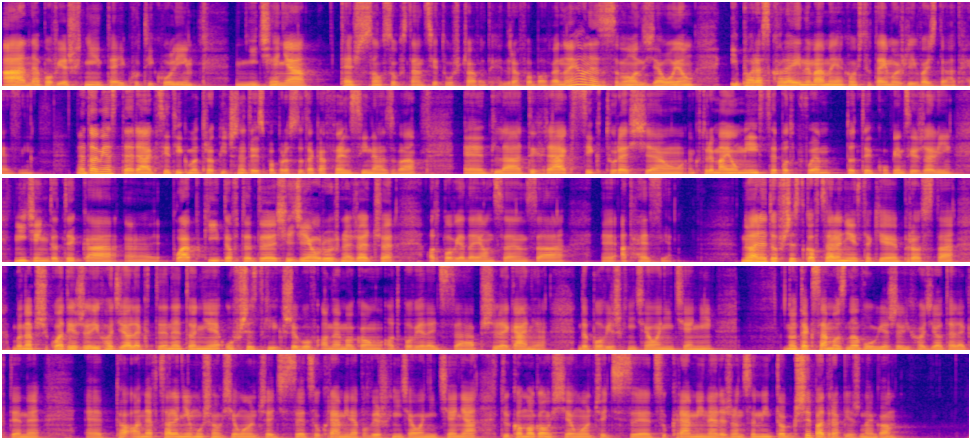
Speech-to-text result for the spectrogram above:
a na powierzchni tej kutikuli nicienia też są substancje tłuszczowe, te hydrofobowe. No i one ze sobą oddziałują i po raz kolejny mamy jakąś tutaj możliwość do adhezji. Natomiast te reakcje tigmotropiczne to jest po prostu taka fancy nazwa e, dla tych reakcji, które, się, które mają miejsce pod wpływem dotyku. Więc jeżeli nicień dotyka e, pułapki, to wtedy się dzieją różne rzeczy odpowiadające za e, adhezję. No ale to wszystko wcale nie jest takie proste, bo na przykład jeżeli chodzi o lektyny, to nie u wszystkich grzybów one mogą odpowiadać za przyleganie do powierzchni ciała nicieni. No tak samo znowu, jeżeli chodzi o te lektyny, e, to one wcale nie muszą się łączyć z cukrami na powierzchni ciała nicienia, tylko mogą się łączyć z cukrami należącymi do grzyba drapieżnego.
